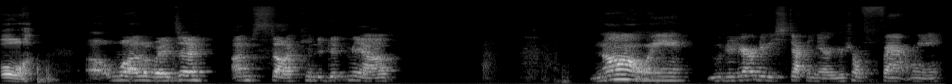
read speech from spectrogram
Oh, uh, Waluigi, I'm stuck. Can you get me out? No, Wee. You deserve to be stuck in there. You're so fat, Wee.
